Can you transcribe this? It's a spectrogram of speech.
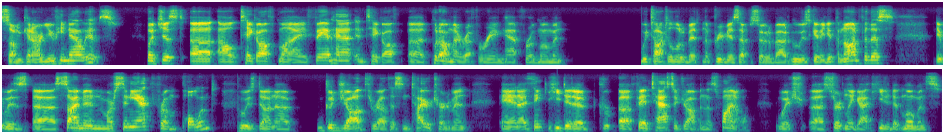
some can argue he now is. But just uh, I'll take off my fan hat and take off, uh, put on my refereeing hat for a moment we talked a little bit in the previous episode about who is going to get the nod for this. It was uh, Simon Marciniak from Poland, who has done a good job throughout this entire tournament. And I think he did a, a fantastic job in this final, which uh, certainly got heated at moments.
